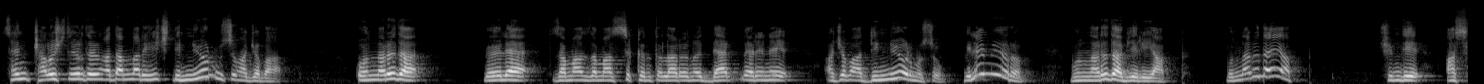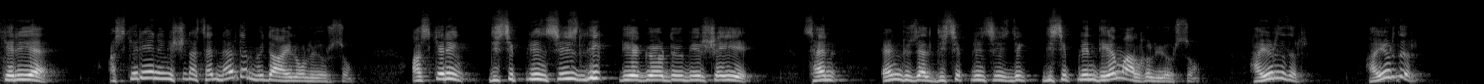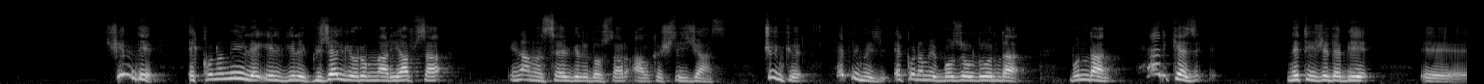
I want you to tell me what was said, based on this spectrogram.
Sen çalıştırdığın adamları hiç dinliyor musun acaba? Onları da böyle zaman zaman sıkıntılarını, dertlerini acaba dinliyor musun? Bilemiyorum. Bunları da bir yap. Bunları da yap. Şimdi askeriye, askeriyenin işine sen nereden müdahil oluyorsun? Askerin disiplinsizlik diye gördüğü bir şeyi sen en güzel disiplinsizlik, disiplin diye mi algılıyorsun? Hayırdır? Hayırdır? Şimdi ekonomiyle ilgili güzel yorumlar yapsa inanın sevgili dostlar alkışlayacağız. Çünkü hepimiz ekonomi bozulduğunda bundan herkes neticede bir e,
